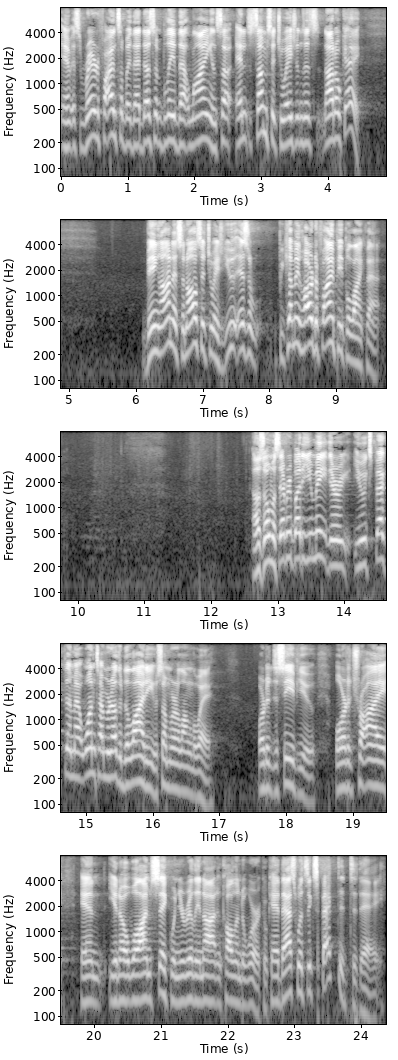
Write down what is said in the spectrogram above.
it's rare to find somebody that doesn't believe that lying in some, in some situations is not okay. Being honest in all situations you, is becoming hard to find people like that. As almost everybody you meet, you expect them at one time or another to lie to you somewhere along the way, or to deceive you, or to try and, you know, well, I'm sick when you're really not and call into work. Okay, that's what's expected today.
